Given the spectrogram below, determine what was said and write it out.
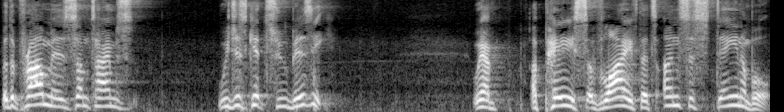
But the problem is sometimes we just get too busy. We have a pace of life that's unsustainable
